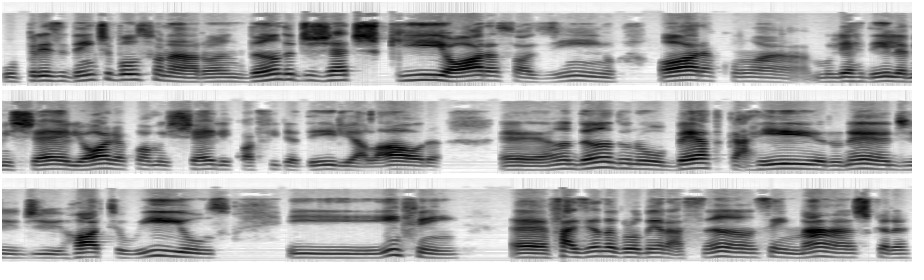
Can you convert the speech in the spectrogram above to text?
o presidente Bolsonaro andando de jet ski, ora sozinho, ora com a mulher dele, a Michelle, ora com a Michelle, com a filha dele, a Laura, é, andando no Beto Carreiro, né, de, de Hot Wheels, e enfim, é, fazendo aglomeração, sem máscara.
